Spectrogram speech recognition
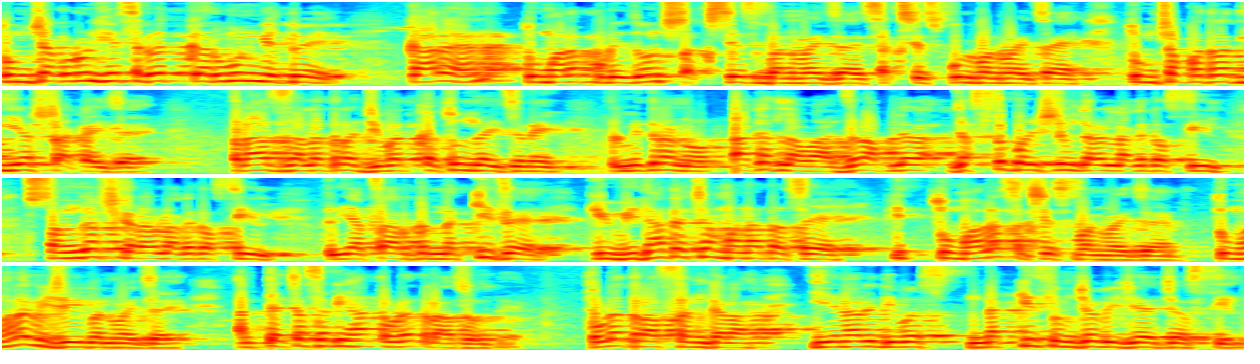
तुमच्याकडून हे सगळं करवून घेतोय. कारण तुम्हाला पुढे जाऊन सक्सेस बनवायचं आहे सक्सेसफुल बनवायचं आहे. तुमच्या पदरात यश टाकायचं आहे. त्रास झाला तर अजिबात खचून जायचं नाही. तर मित्रांनो ताकद लावा. जर आपल्याला जास्त परिश्रम करायला लागत असतील संघर्ष करावा लागत असतील तर याचा अर्थ नक्कीच आहे की विधात्याच्या मनात असं आहे की तुम्हाला सक्सेस बनवायचं आहे तुम्हाला विजयी बनवायचं आहे आणि त्याच्यासाठी हा थोडा त्रास होतोय. थोडा त्रास सहन करा. येणारे दिवस नक्कीच तुमच्या विजयाचे असतील.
